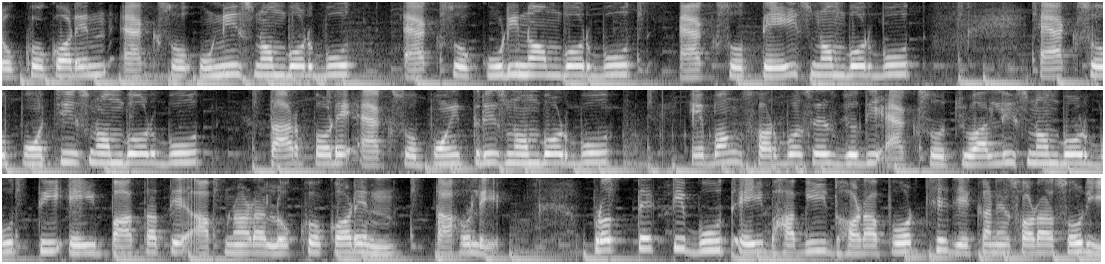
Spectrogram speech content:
লক্ষ্য করেন, একশো উনিশ নম্বর বুথ, একশো কুড়ি নম্বর বুথ, একশো তেইশ নম্বর বুথ, একশো পঁচিশ নম্বর বুথ, তারপরে একশো পঁয়ত্রিশ নম্বর বুথ এবং সর্বশেষ যদি একশো চুয়াল্লিশ নম্বর বুথটি এই পাতাতে আপনারা লক্ষ্য করেন, তাহলে প্রত্যেকটি বুথ এইভাবেই ধরা পড়ছে যেখানে সরাসরি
